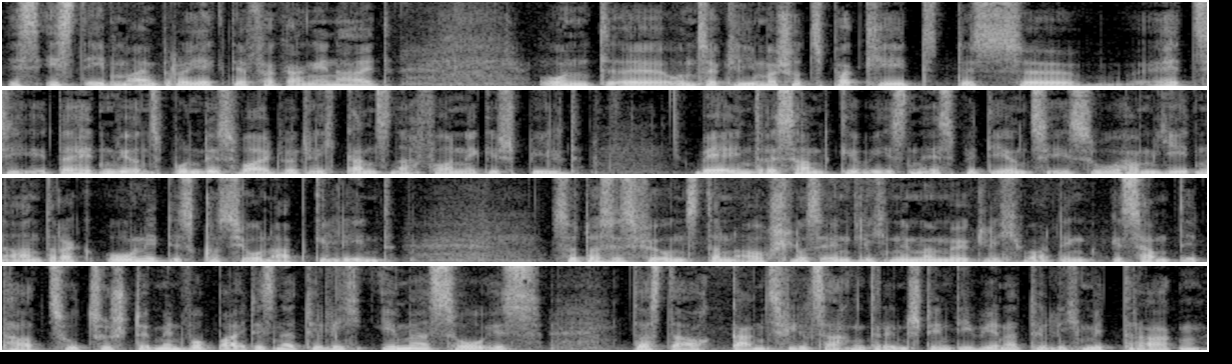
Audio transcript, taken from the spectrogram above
es ist eben ein Projekt der Vergangenheit. Und äh, unser Klimaschutzpaket, das, äh, hätte, da hätten wir uns bundesweit wirklich ganz nach vorne gespielt. Wäre interessant gewesen. SPD und CSU haben jeden Antrag ohne Diskussion abgelehnt so dass es für uns dann auch schlussendlich nicht mehr möglich war, dem Gesamtetat zuzustimmen. Wobei das natürlich immer so ist, dass da auch ganz viele Sachen drinstehen, die wir natürlich mittragen.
